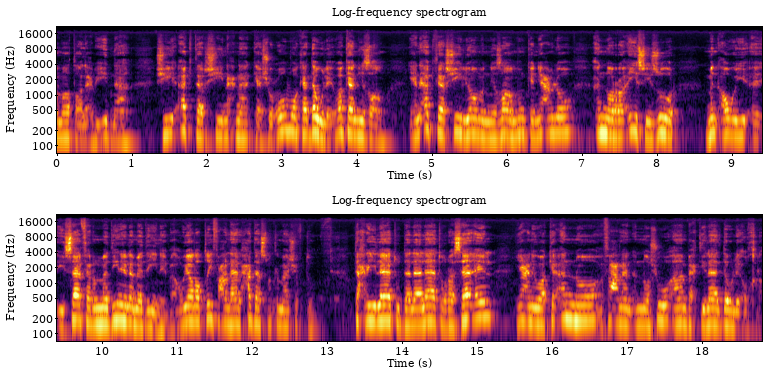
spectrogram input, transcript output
ما طالع بإيدنا شيء أكثر شيء نحن كشعوب وكدولة وكنظام. يعني أكثر شيء اليوم النظام ممكن يعمله أنه الرئيس يزور من أو يسافر من مدينة لمدينة أو يا لطيف على هالحدث مثل ما شفتوا. تحليلات ودلالات ورسائل يعني وكأنه فعلا أنه شو قام باحتلال دولة أخرى.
